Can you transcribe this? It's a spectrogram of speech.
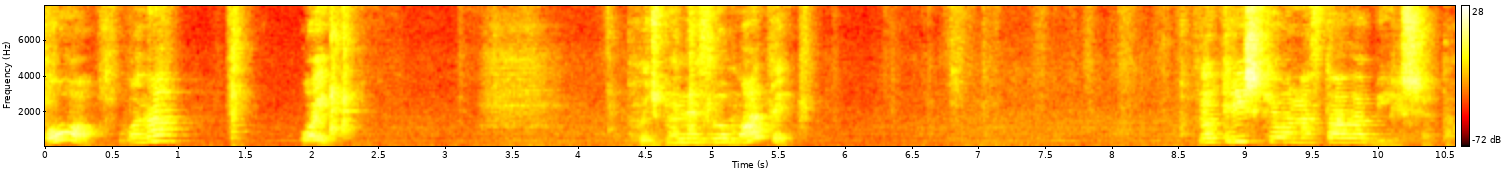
О, вона. Ой. Хоч би не зламати. Ну, трішки вона стала більше так.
